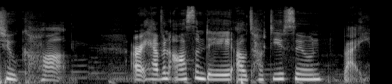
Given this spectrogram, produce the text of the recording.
to come. All right, have an awesome day. I'll talk to you soon. Bye.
